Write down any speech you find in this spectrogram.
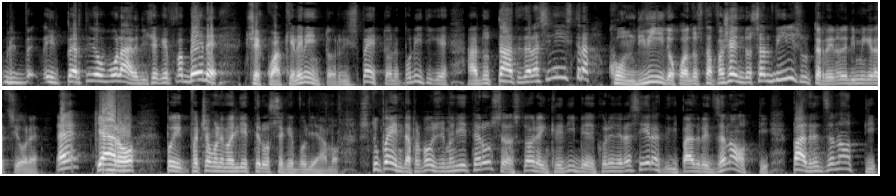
il, il, Partito Popolare dice che fa bene, c'è qualche elemento rispetto alle politiche adottate dalla sinistra, condivido quando sta facendo Salvini sul terreno dell'immigrazione. Eh? Chiaro? Poi facciamo le magliette rosse che vogliamo. Stupenda, a proposito di magliette rosse, la storia incredibile del Corriere della Sera di padre Zanotti. Padre Zanotti,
